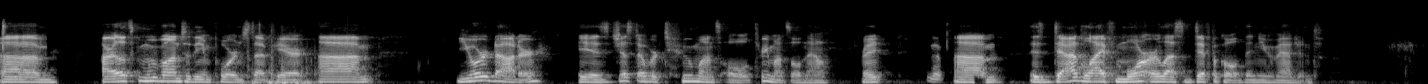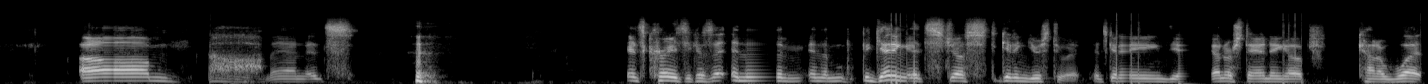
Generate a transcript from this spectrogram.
Um, all right, let's move on to the important stuff here. Um, your daughter is just over two months old, three months old now, right? Yep. Um, is dad life more or less difficult than you imagined? Um, oh man, it's it's crazy because in the in the beginning, it's just getting used to it. It's getting the understanding of kind of what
